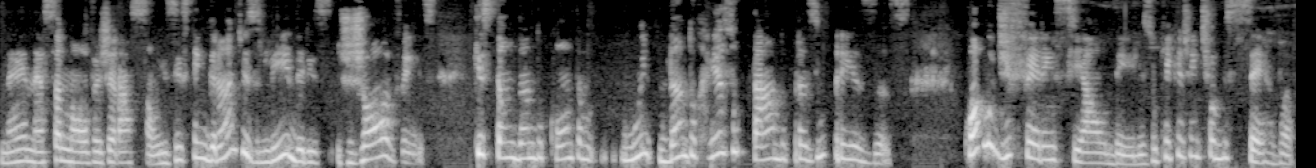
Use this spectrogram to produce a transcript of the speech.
né, nessa nova geração? Existem grandes líderes jovens que estão dando conta, muito, dando resultado para as empresas. Qual o diferencial deles? O que que a gente observa?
